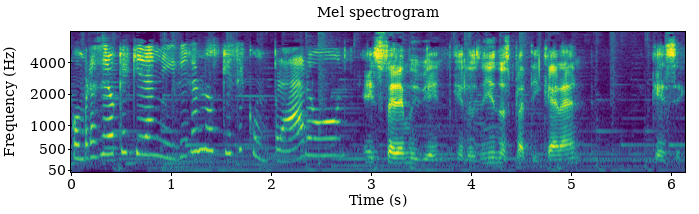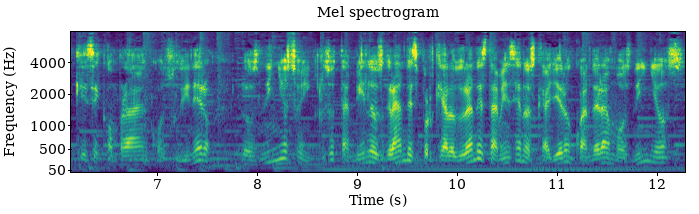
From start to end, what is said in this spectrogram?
comprarse lo que quieran y díganos qué se compraron. Eso estaría muy bien, que los niños nos platicaran qué se, qué se compraban con su dinero. Los niños o incluso también los grandes, porque a los grandes también se nos cayeron cuando éramos niños.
